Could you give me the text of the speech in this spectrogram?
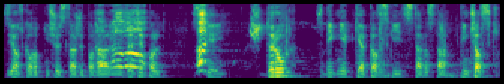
Związku Ochotniczych Straży Pożarnych! Rzeczypospolitej Dróg Zbigniew Kierkowski, starosta Pinczowski.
